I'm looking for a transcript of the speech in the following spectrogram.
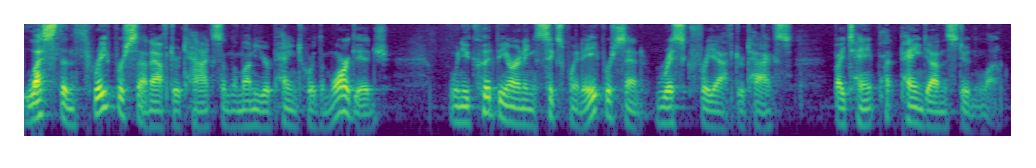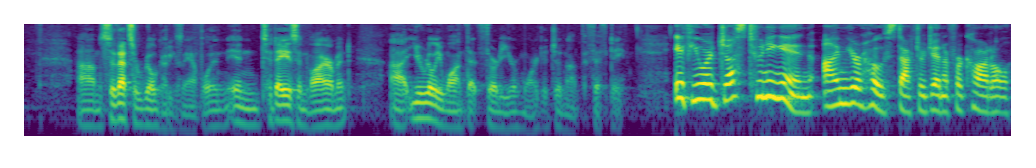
less than 3% after tax on the money you're paying toward the mortgage when you could be earning 6.8% risk free after tax by paying down the student loan. Um, so that's a real good example. In, in today's environment, uh, you really want that 30 year mortgage and not the 50. If you are just tuning in, I'm your host, Dr. Jennifer Caudle,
